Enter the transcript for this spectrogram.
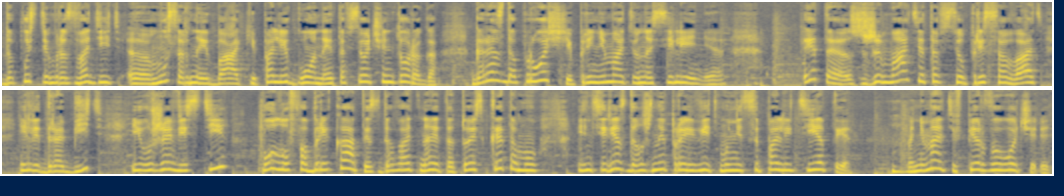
допустим, разводить э, мусорные баки, полигоны, это все очень дорого. Гораздо проще принимать у населения это, сжимать это все, прессовать или дробить и уже вести полуфабрикаты, сдавать на это. То есть к этому интерес должны проявить муниципалитеты – Понимаете, в первую очередь.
